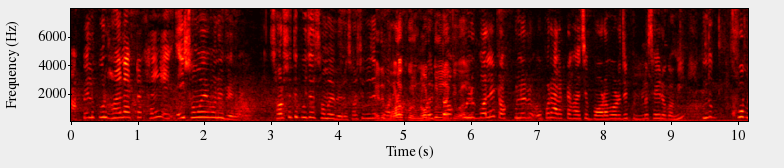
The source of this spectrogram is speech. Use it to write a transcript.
আপেল কুল হয় না একটা খাই এই- এই সময় মনে বেরোয়। সরস্বতী পূজার সময় বেরো সরস্বতী পূজার। বড় কুল, নোট কুল নাকি বলে? কুল বলে টক কুলের উপরে আরেকটা হয়েছে বড় বড় যে কুলগুলো সেই রকমই কিন্তু খুব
